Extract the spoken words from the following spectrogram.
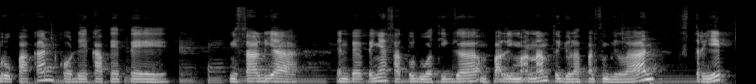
merupakan kode KPP. Misal dia NPWP-nya 123456789 strip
